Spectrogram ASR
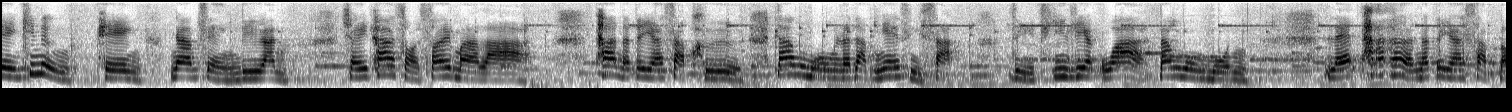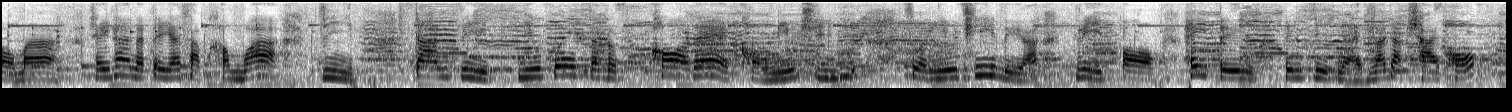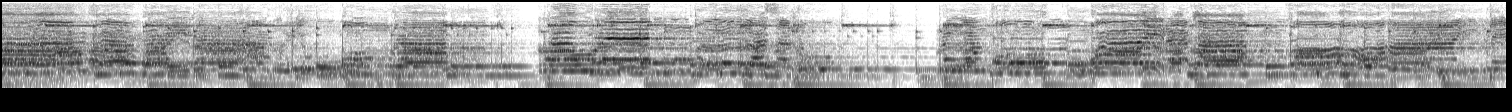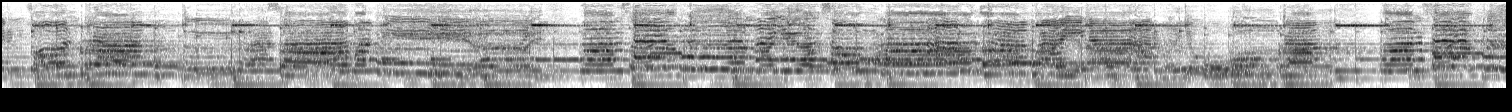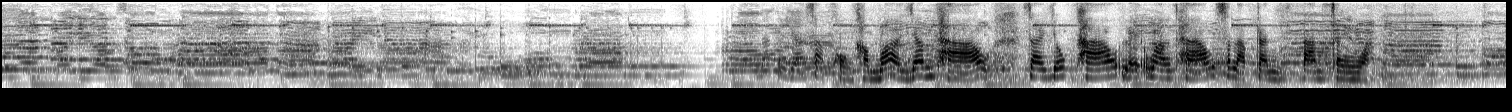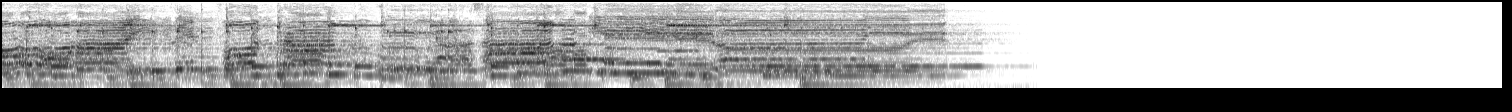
ลงที่หนึ่งเพลง งามแสงเดือน ใช้ท่าสอดสร้อยมาลา ท่านัตยศัพท์คือ ตั้งวงระดับแง่ศีรษะ หรือที่เรียกว่าตั้งวงมนและท่านัตยศัพท์ต่อมา ใช้ท่านัตยศัพท์คำว่า จีบ การจีบนิ้วโป้งจะหลดข้อแรกของนิ้วชี้ ส่วนนิ้วที่เหลือกรีดออกให้ตึงเป็นจีบหงายระดับชายพก แสงเดือนมาเยือนส่องลางามใบหน้าเมื่ออยู่วงรำเรานัตยศัพท์ของคำว่าย่ำเท้า จะยกเท้าและวางเท้าสลับกันตามจังหวะ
